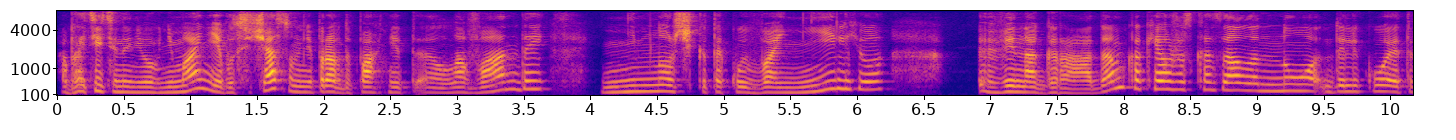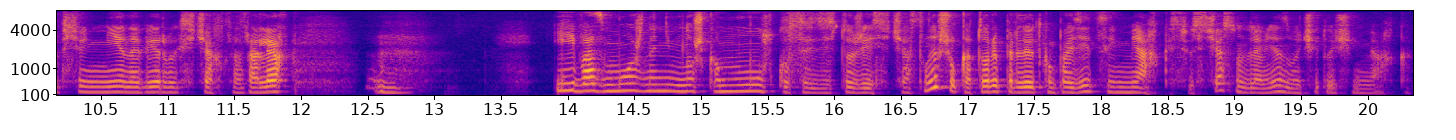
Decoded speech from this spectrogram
обратите на него внимание. Вот сейчас он мне, правда, пахнет э, лавандой, немножечко такой ванилью, виноградом, как я уже сказала, но далеко это все не на первых сейчас ролях. И, возможно, немножко мускуса здесь тоже я сейчас слышу, который придает композиции мягкость. сейчас он для меня звучит очень мягко.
